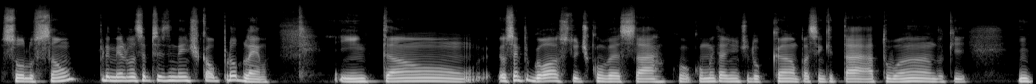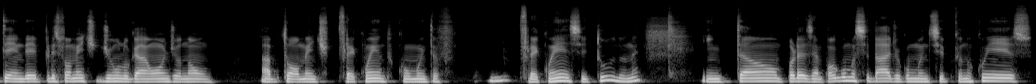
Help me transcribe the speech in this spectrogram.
solução. Primeiro você precisa identificar o problema. Então, eu sempre gosto de conversar com, com muita gente do campo, assim, que está atuando, que entender, principalmente de um lugar onde eu não habitualmente frequento com muita frequência e tudo, né? Então, por exemplo, alguma cidade, algum município que eu não conheço,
